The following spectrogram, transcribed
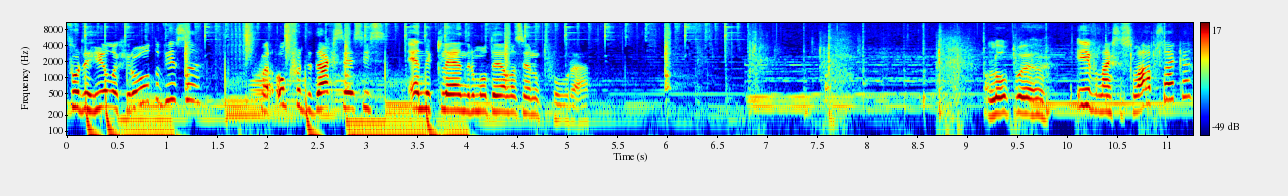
voor de hele grote vissen, maar ook voor de dagsessies en de kleinere modellen zijn op voorraad. We lopen even langs de slaapzakken.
